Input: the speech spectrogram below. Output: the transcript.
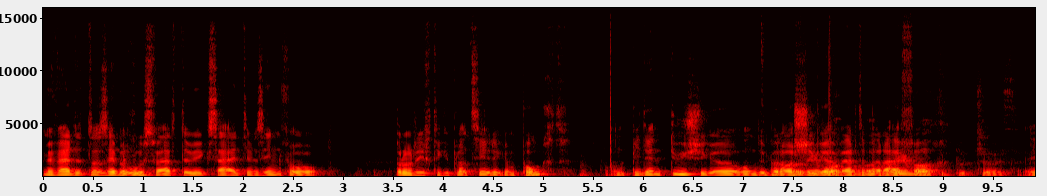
wir werden das eben auswerten, wie gesagt, im Sinne von pro richtige Platzierung einen Punkt. Und bei den Enttäuschungen und Überraschungen Rema- werden wir einfach. tut schon uns. Ja.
